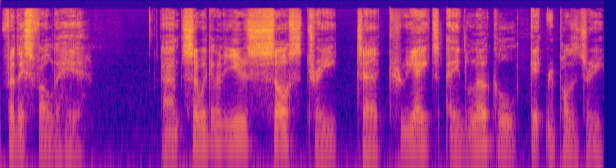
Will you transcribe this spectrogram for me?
For this folder here. Um, so we're going to use SourceTree to create a local Git repository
